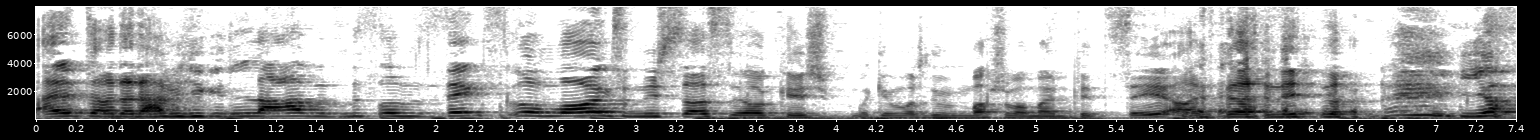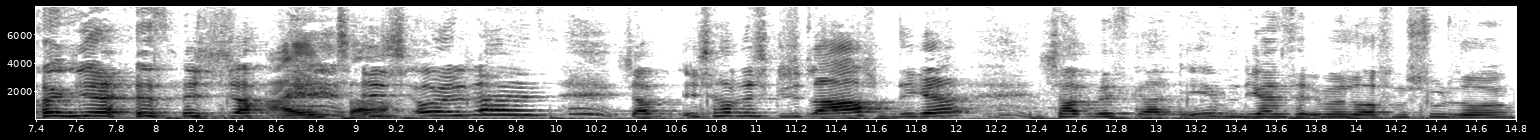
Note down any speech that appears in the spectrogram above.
Alter, dann habe ich hier gelabert bis um 6 Uhr morgens und ich saß, ja okay, ich geh mal drüben, mach schon mal meinen PC an. Und Junge, ich hab, Alter. Ich, ohne Scheiß. Ich hab, ich hab nicht geschlafen, Digga. Ich hab mir jetzt gerade eben die ganze Zeit immer so auf dem Stuhl so.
